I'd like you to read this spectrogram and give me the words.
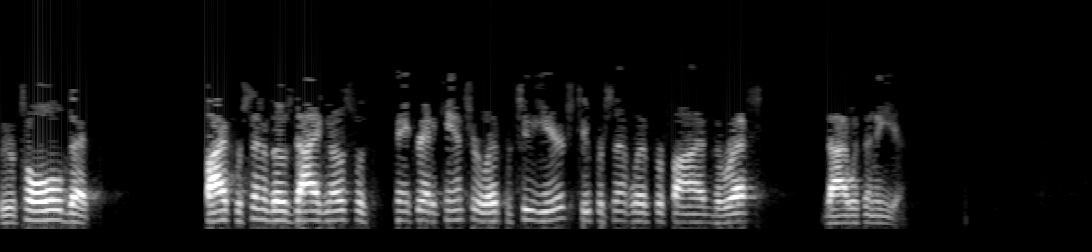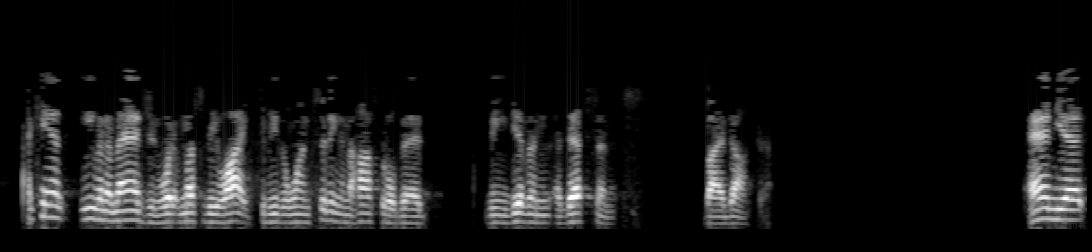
We were told that 5% of those diagnosed with pancreatic cancer live for two years, 2% live for five, the rest die within a year. I can't even imagine what it must be like to be the one sitting in the hospital bed being given a death sentence by a doctor. And yet,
